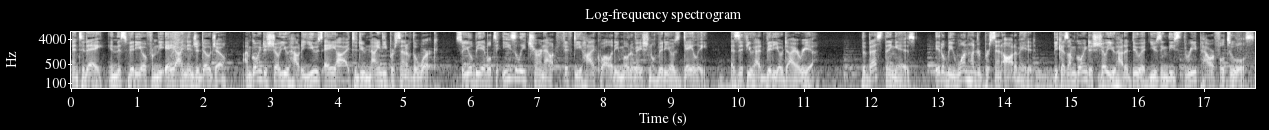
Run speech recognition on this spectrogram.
and today, in this video from the AI Ninja Dojo, I'm going to show you how to use AI to do 90% of the work, so you'll be able to easily churn out 50 high-quality motivational videos daily, as if you had video diarrhea. The best thing is, It'll be 100% automated because I'm going to show you how to do it using these three powerful tools,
